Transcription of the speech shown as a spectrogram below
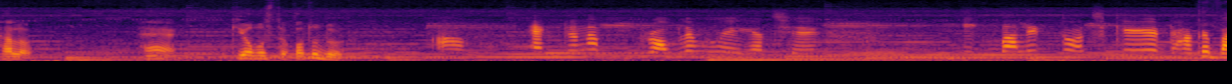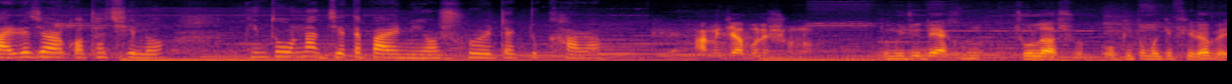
হ্যালো। হ্যাঁ কি অবস্থা? কত দূর? একটা না প্রবলেম হয়ে গেছে। ইকবালের তো আজকে ঢাকার বাইরে যাওয়ার কথা ছিল কিন্তু ও না যেতে পারেনি ওর শরীরটা একটু খারাপ। আমি যা বলি শোনো তুমি যদি এখন চলে আসো ও কি তোমাকে ফিরাবে?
